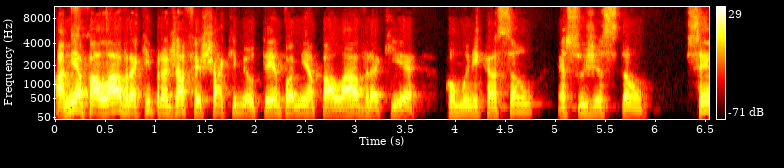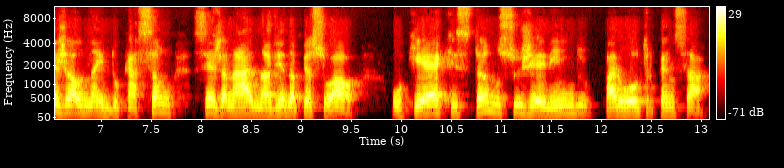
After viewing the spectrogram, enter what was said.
a minha palavra aqui, para já fechar aqui meu tempo, a minha palavra aqui é comunicação é sugestão. Seja na educação, seja na, na vida pessoal. o que é que estamos sugerindo para o outro pensar?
